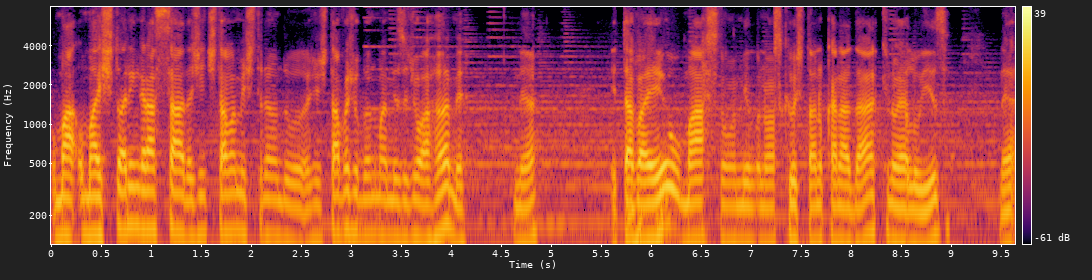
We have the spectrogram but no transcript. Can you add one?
uma, uma história engraçada. A gente estava mestrando, a gente estava jogando uma mesa de Warhammer, né? E tava eu, o Márcio, um amigo nosso que hoje está no Canadá, que não é a Luísa, né?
